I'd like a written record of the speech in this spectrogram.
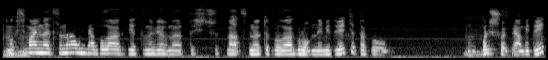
Угу. Максимальная цена у меня была где-то, наверное, 1016, но это был огромный медведь, это был угу. большой прям медведь.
